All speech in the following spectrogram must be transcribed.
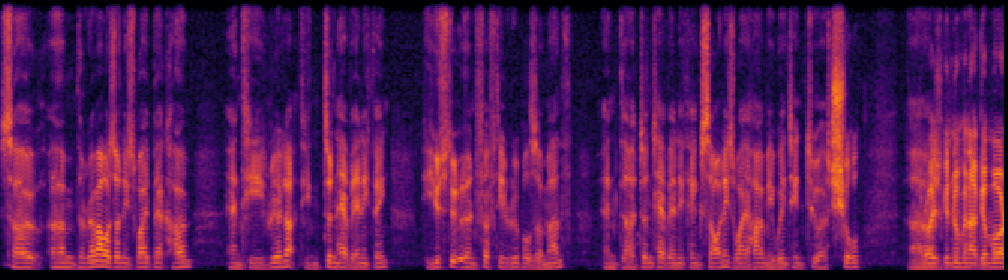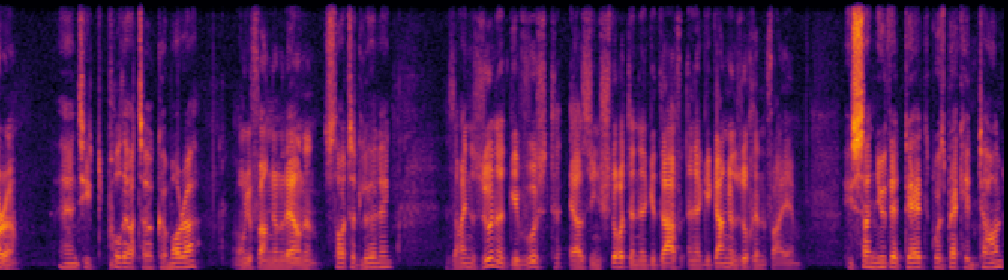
So um, the rabbi was on his way back home, and he realized he didn't have anything. He used to earn 50 rubles a month, and uh, didn't have anything. So on his way home, he went into a shul, a and he pulled out a Gemara, angefangen lernen. started learning. Sein Sohn hat gewusst, er ist in und er, gedarf, und er gegangen suchen für ihn. His son knew that dad was back in town,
